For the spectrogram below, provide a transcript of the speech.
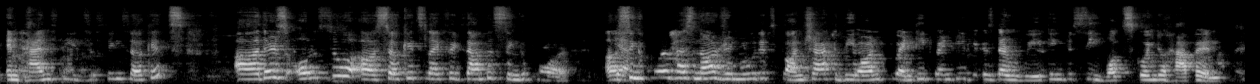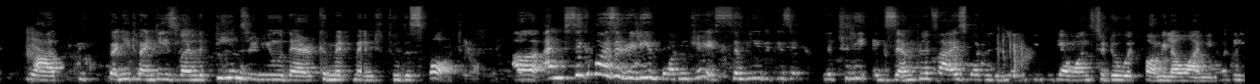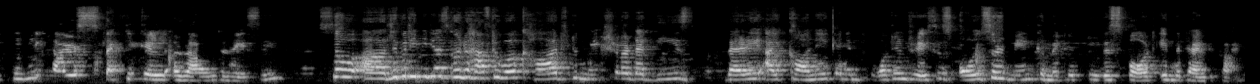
enhance the existing circuits. Uh, there's also uh, circuits like, for example, Singapore. Uh, Yeah. Singapore has not renewed its contract beyond 2020 because they're waiting to see what's going to happen. Yeah. Uh, 2020 is when the teams renew their commitment to the sport. Uh, and Singapore is a really important race simply because it literally exemplifies what Liberty Media wants to do with Formula One, you know, the entire spectacle around the racing. So uh, Liberty Media is going to have to work hard to make sure that these very iconic and important races also remain committed to the sport in the time to come.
